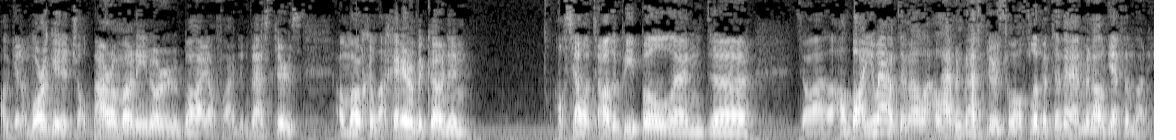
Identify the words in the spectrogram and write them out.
I'll get a mortgage. I'll borrow money in order to buy. I'll find investors. I'll I'll sell it to other people, and uh, so I'll, I'll, buy you out, and I'll, I'll, have investors who I'll flip it to them, and I'll get the money.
